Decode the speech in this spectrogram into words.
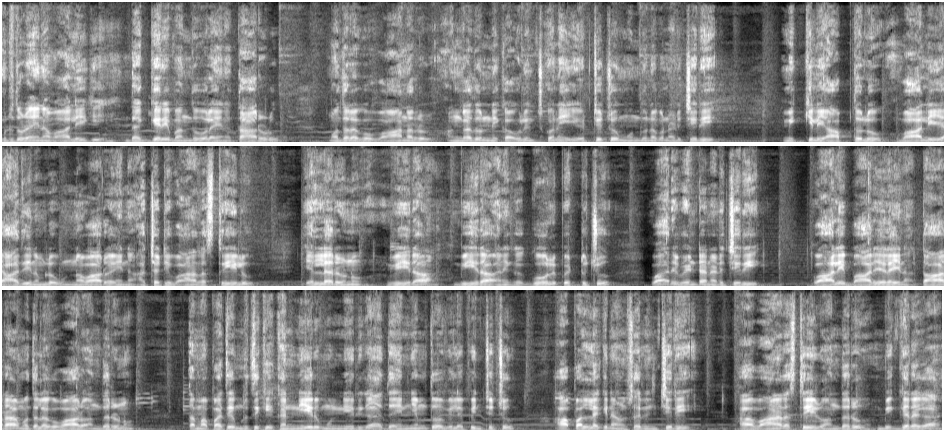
మృతుడైన వాలికి దగ్గరి బంధువులైన తారుడు మొదలగు వానరు అంగదుణ్ణి కౌలించుకొని ఏడ్చుచూ ముందునకు నడిచిరి. మిక్కిలి ఆప్తులు వాలి ఆధీనంలో ఉన్నవారు అయిన అచ్చటి వానర స్త్రీలు ఎల్లరును వీరా వీరా అని గగ్గోలు పెట్టుచు వారి వెంట నడిచిరి. వాలి భార్యలైన తారా మొదలగు వారు అందరూ తమ పతి మృతికి కన్నీరు మున్నీరుగా దైన్యంతో విలపించుచు ఆ పల్లకిని అనుసరించిరి. ఆ వానర స్త్రీలు అందరూ బిగ్గరగా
